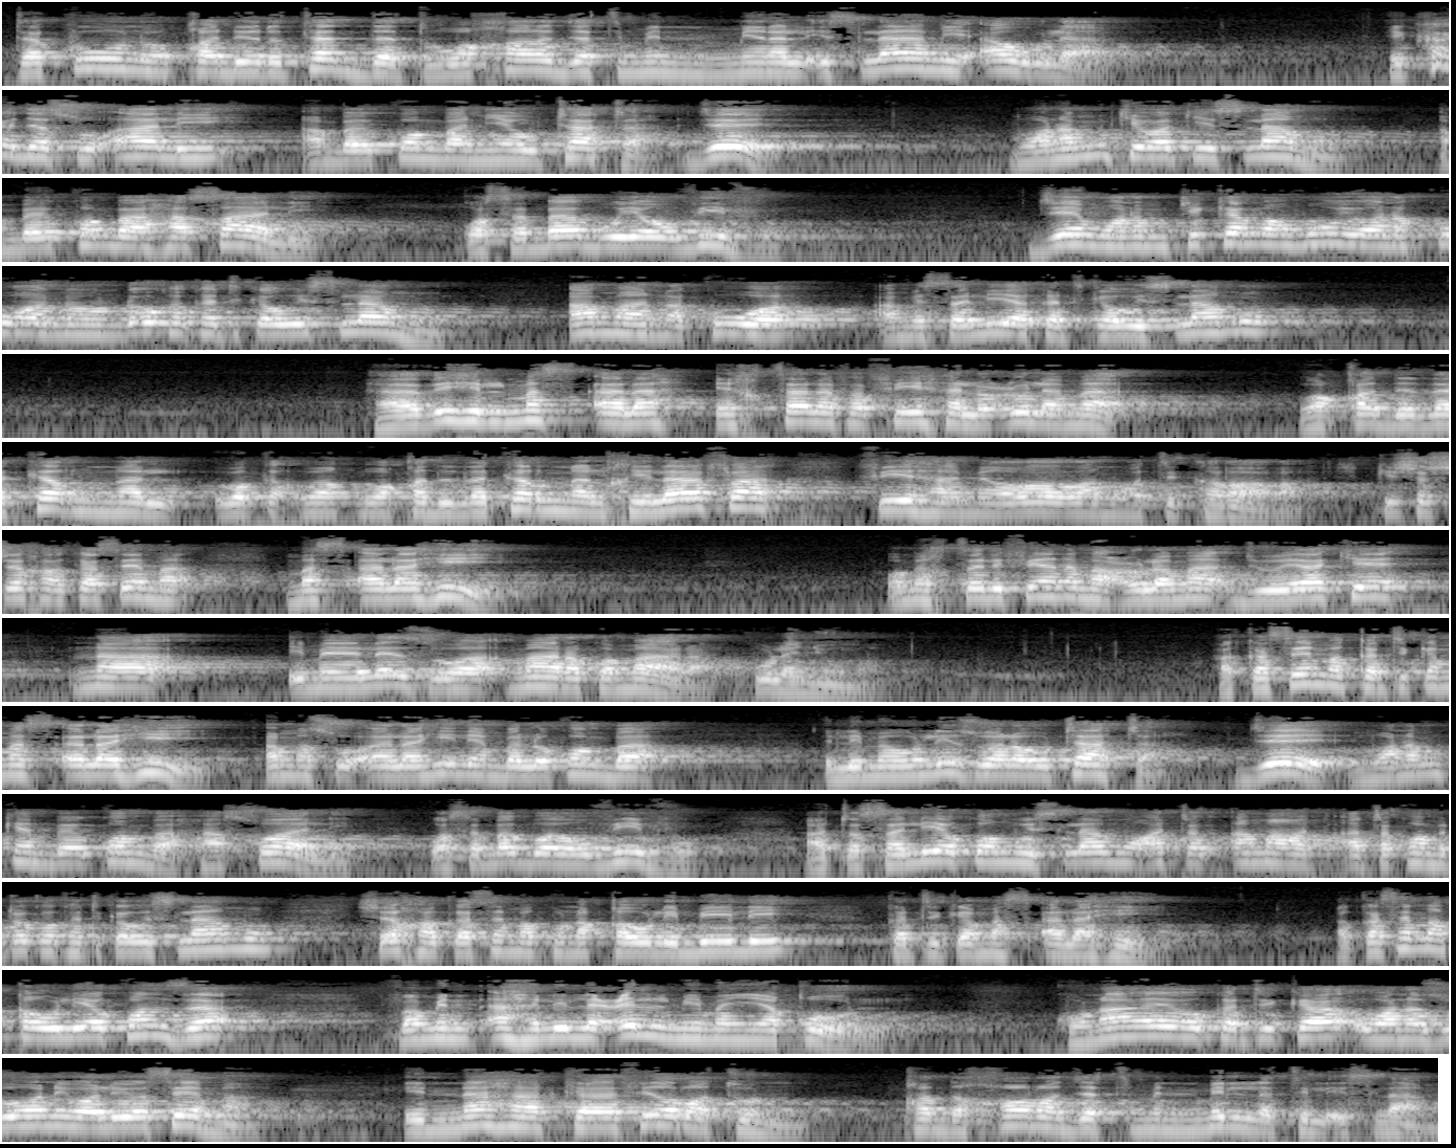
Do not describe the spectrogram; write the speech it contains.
takunu qad irtaddat wa kharajat min min alislami au la ikaja suali ambayo kwamba ni ya utata. Je mwanamke wa Kiislamu ambaye kwamba hasali kwa sababu ya uvivu je mwanamke kama huyo anakuwa ameondoka katika Uislamu ama anakuwa amesalia katika Uislamu هذه المسألة اختلف فيها العلماء وقد ذكرنا وقد ذكرنا الخلاف فيها مرارا وتكرارا kisha shekha akasema masala hii wamekhtalifiana maulama juu yake na imeelezwa mara kwa mara kule nyuma akasema katika masala hii ama suala hili ambalo kwamba limeulizwa la utata. Je mwanamke ambaye kwamba haswali kwa sababu ya uvivu atasalia kuwa muislamu ata, ama atakuwa ametoka katika uislamu? Shekha akasema kuna kauli mbili katika masala hii. Akasema kauli ya kwanza famin ahli alilm man yaqul. Kunayo katika wanazuoni waliosema innaha kafiratun qad kharajat min millati alislam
